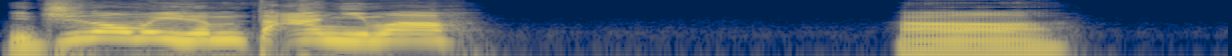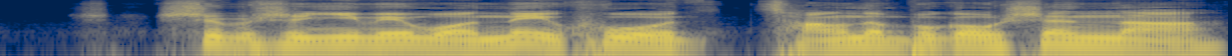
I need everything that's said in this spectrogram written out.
你知道为什么打你吗？”啊，是不是因为我内裤藏的不够深呢？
